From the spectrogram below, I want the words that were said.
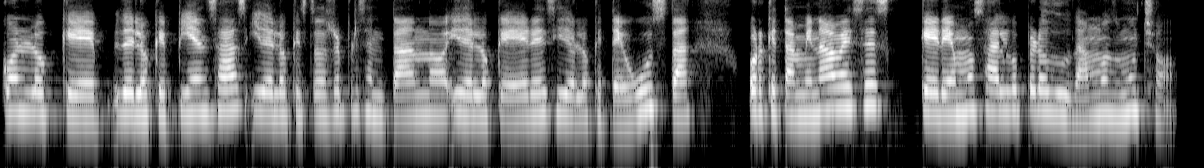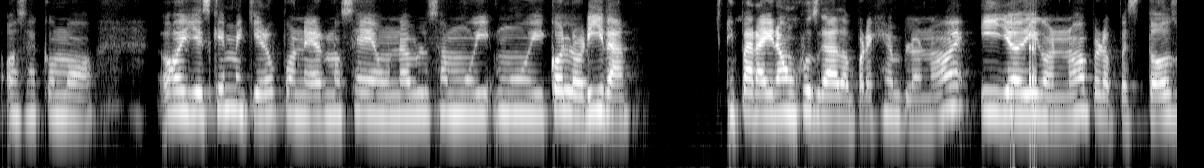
con lo que, de lo que piensas y de lo que estás representando y de lo que eres y de lo que te gusta, porque también a veces queremos algo pero dudamos mucho, o sea, como, oye, es que me quiero poner, no sé, una blusa muy, muy colorida y para ir a un juzgado, por ejemplo, ¿no? Y yo digo, no, pero pues todos,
